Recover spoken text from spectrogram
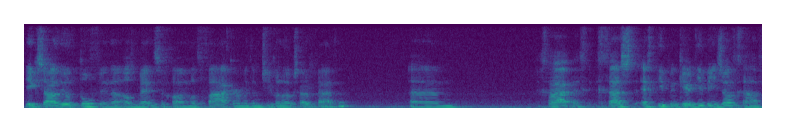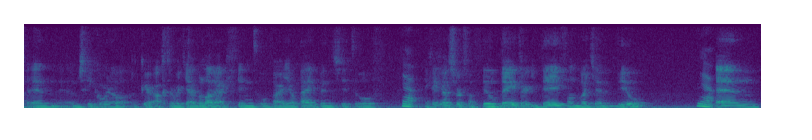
ik zou het heel tof vinden als mensen gewoon wat vaker met een psycholoog zouden praten. Ehm, ga, ga eens echt diep een keer diep in jezelf graven en eh, misschien kom je er wel een keer achter wat jij belangrijk vindt of waar jouw pijnpunten zitten. Of Ja, dan krijg je een soort van veel beter idee van wat jij wil ja. en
